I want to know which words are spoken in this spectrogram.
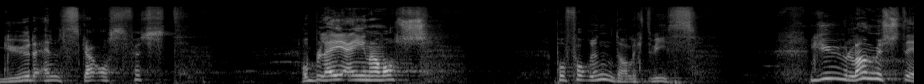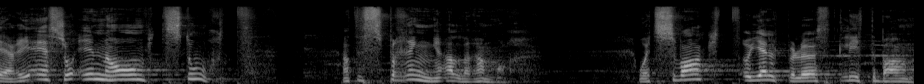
Gud elska oss først og ble en av oss på forunderlig vis. Julemysteriet er så enormt stort at det sprenger alle rammer. Og et svakt og hjelpeløst lite barn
